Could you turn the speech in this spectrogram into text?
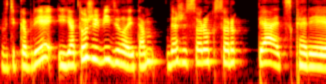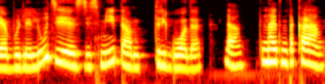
в декабре, и я тоже видела, и там даже 40-45 скорее были люди с детьми, там, три года. Да, на этом такая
